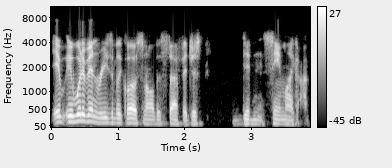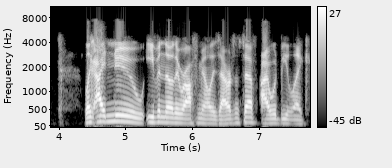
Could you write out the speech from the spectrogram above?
it, it would have been reasonably close and all this stuff. It just didn't seem like, like I knew, even though they were offering me all these hours and stuff, I would be like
